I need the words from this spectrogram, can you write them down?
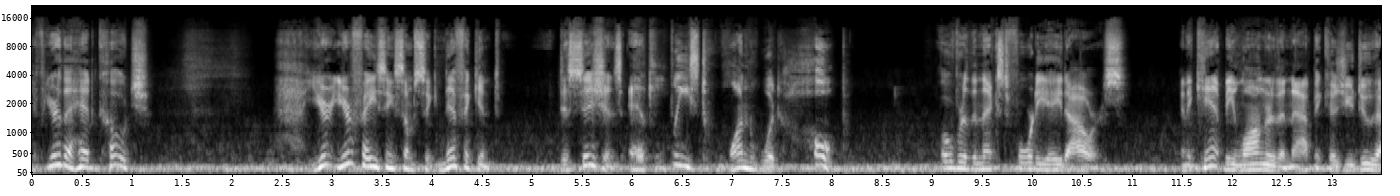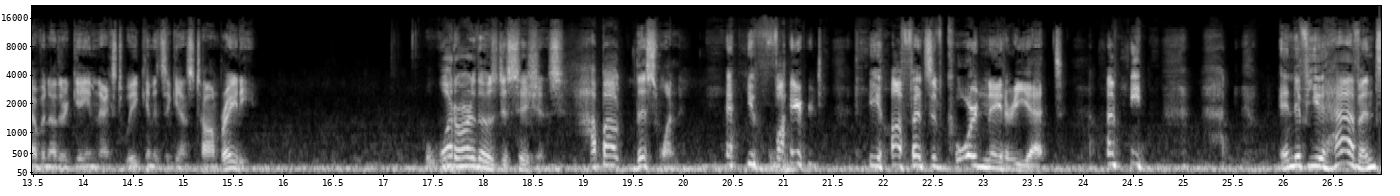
If you're the head coach, you're you're facing some significant decisions. At least one would hope over the next 48 hours. And it can't be longer than that because you do have another game next week and it's against Tom Brady. What are those decisions? How about this one? Have you fired the offensive coordinator yet? I mean, and if you haven't,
